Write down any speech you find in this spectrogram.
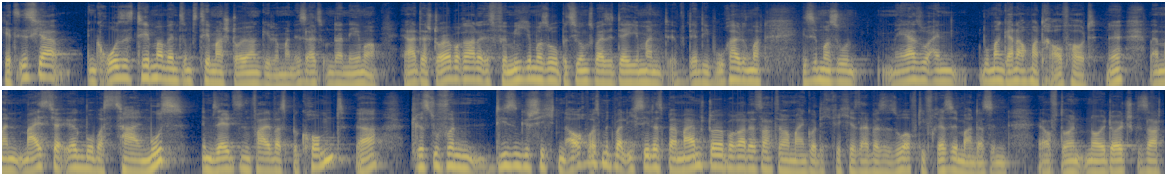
Jetzt ist ja ein großes Thema, wenn es ums Thema Steuern geht und man ist als Unternehmer. Ja, der Steuerberater ist für mich immer so, beziehungsweise der jemand, der die Buchhaltung macht, ist immer so, naja, so ein, wo man gerne auch mal draufhaut. Ne? Weil man meist ja irgendwo was zahlen muss, im seltensten Fall was bekommt. Ja? Kriegst du von diesen Geschichten auch was mit? Weil ich sehe das bei meinem Steuerberater, der sagt immer, mein Gott, ich kriege hier teilweise so auf die Fresse, man das in, ja, auf Neudeutsch gesagt,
